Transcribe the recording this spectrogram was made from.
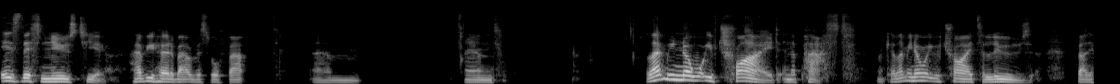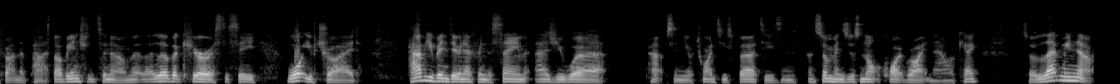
is this news to you? Have you heard about visceral fat? Um, and let me know what you've tried in the past. Okay, let me know what you've tried to lose belly fat in the past. I'll be interested to know. I'm a little bit curious to see what you've tried. Have you been doing everything the same as you were perhaps in your 20s, 30s, and, and something's just not quite right now? Okay, so let me know.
